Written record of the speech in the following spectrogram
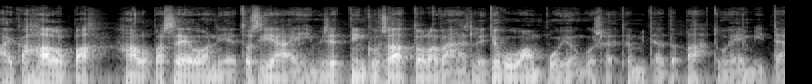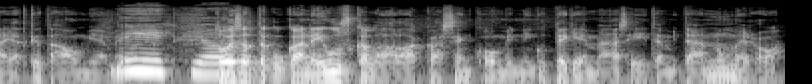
aika halpa, halpa se on, ja tosiaan ihmiset niin saattoi olla vähän silleen, että joku ampuu jonkun silleen, että mitä tapahtuu, ei mitään, jatketaan omia niin, joo. Toisaalta kukaan ei uskalla alkaa sen koomin niin tekemään siitä mitään numeroa,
